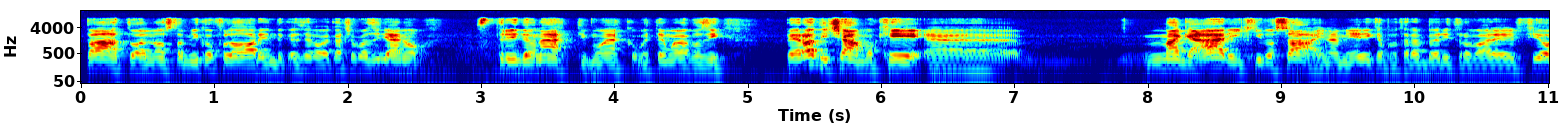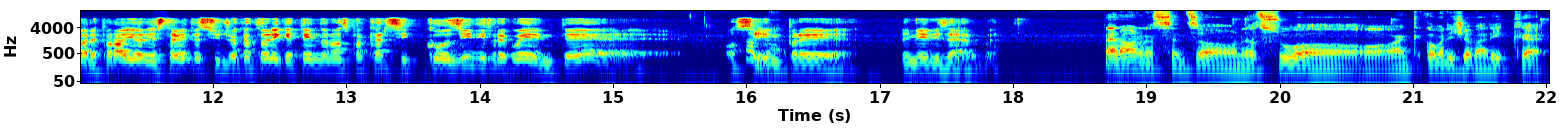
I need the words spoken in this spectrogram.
Pato al nostro amico Florent, che sia come calcio brasiliano, stride un attimo, ecco, mettiamola così. Però diciamo che... Eh, magari, chi lo sa, in America potrebbe ritrovare il fiore, però io onestamente sui giocatori che tendono a spaccarsi così di frequente eh, ho sempre Vabbè. le mie riserve. Però nel senso, nel suo, anche come diceva Rick,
